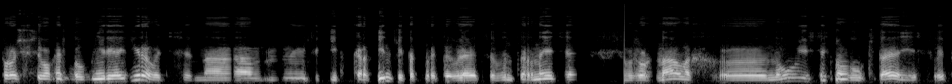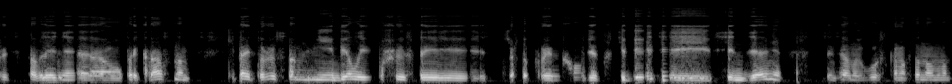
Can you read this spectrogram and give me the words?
Проще всего, конечно, было не реагировать на какие-то картинки, которые появляются в интернете, в журналах. Э, ну, естественно, у Китая есть свои представления о прекрасном. Китай тоже сам не белый, пушистый, все, что происходит в Тибете и в Синьцзяне, в Синьцзяно-Уйгурском автономном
